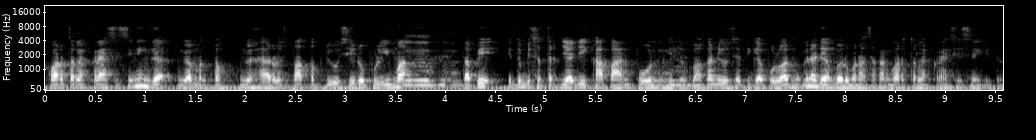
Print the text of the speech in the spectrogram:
quarter life crisis ini nggak nggak mentok nggak harus patok di usia 25 Mm-mm. tapi itu bisa terjadi kapan pun gitu. Bahkan di usia 30-an mungkin ada yang baru merasakan quarter life crisisnya gitu.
